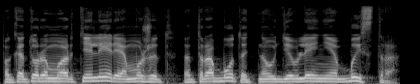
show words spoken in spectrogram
по которому артиллерия может отработать на удивление быстро.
